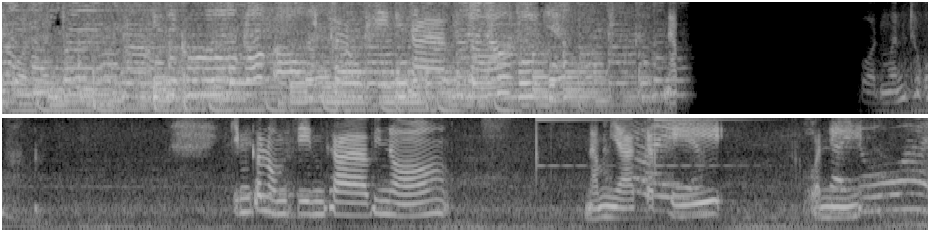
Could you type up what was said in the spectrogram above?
กัน Is it cool that I say all that? จิน Is it ค่ะ too พี่ soon to น้อง do this? Yeah. นับปวดเหมือนถูก กินขนมจีนค่ะพี่น้อง น้ำยากะทิ วันนี้ด้วย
